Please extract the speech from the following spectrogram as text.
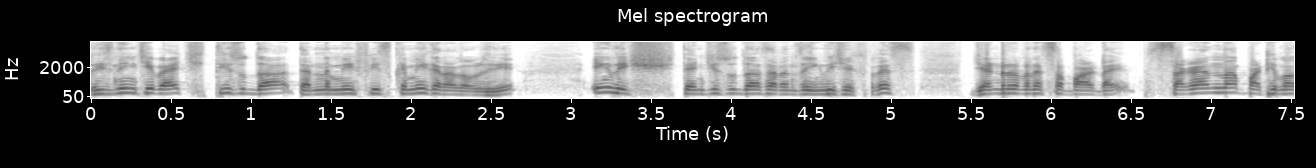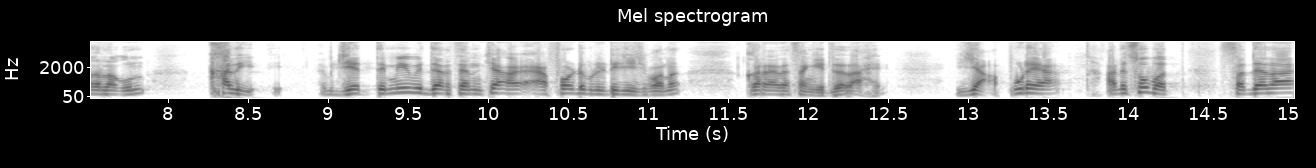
रिझनिंगची बॅच तीसुद्धा त्यांना मी फीस कमी करायला लावलेली आहे. इंग्लिश त्यांचीसुद्धा सरांचं इंग्लिश एक्सप्रेस जनरल अवेअरनेसचा पार्ट आहे. सगळ्यांना पाठीमागं लागून खाली जे ते मी विद्यार्थ्यांच्या अफोर्डेबिलिटीच्या हिशोबानं करायला सांगितलेलं आहे. या पुढे या. आणि सोबत सध्याला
